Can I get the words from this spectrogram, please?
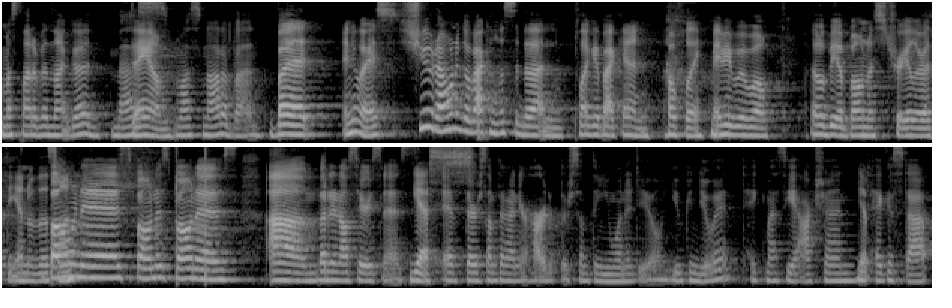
Must not have been that good. Mess Damn. must not have been. But anyways, shoot, I want to go back and listen to that and plug it back in. Hopefully, maybe we will. It'll be a bonus trailer at the end of this one. bonus, bonus, bonus. Um, but in all seriousness, Yes. if there's something on your heart, if there's something you want to do, you can do it. Take messy action. Yep. Take a step.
